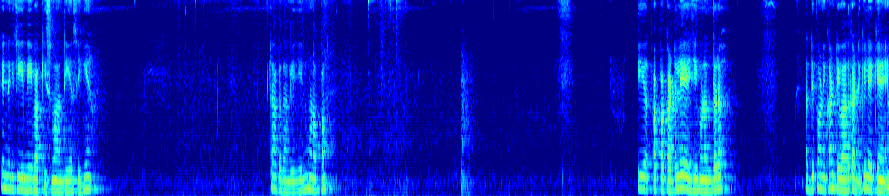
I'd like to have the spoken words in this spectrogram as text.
ਤਿੰਨ ਕੁ ਚੀਰਨੀਆਂ ਬਾਕੀ ਸਮਾਨ ਦੀਆਂ ਸੀਗੀਆਂ। ਢੱਕ ਦਾਂਗੇ ਜੀ ਇਹਨੂੰ ਹੁਣ ਆਪਾਂ। ਇਹ ਆਪਾਂ ਕੱਢ ਲਿਆ ਜੀ ਹੁਣ ਅੰਦਰ। ਅੱਧੇ ਪੌਣੇ ਘੰਟੇ ਬਾਅਦ ਕੱਢ ਕੇ ਲੈ ਕੇ ਆਏ ਆ।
